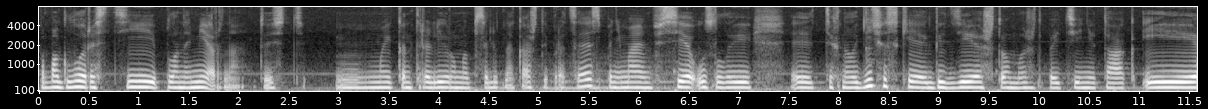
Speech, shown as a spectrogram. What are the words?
помогло расти планомерно. То есть мы контролируем абсолютно каждый процесс, понимаем все узлы э, технологические, где что может пойти не так. И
